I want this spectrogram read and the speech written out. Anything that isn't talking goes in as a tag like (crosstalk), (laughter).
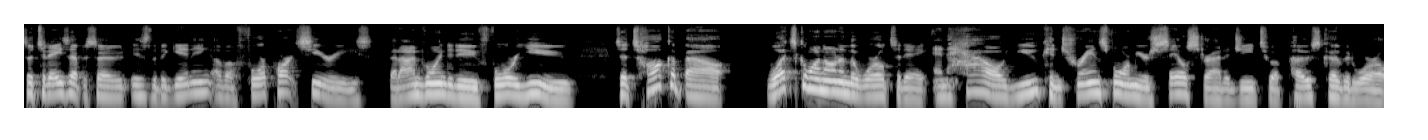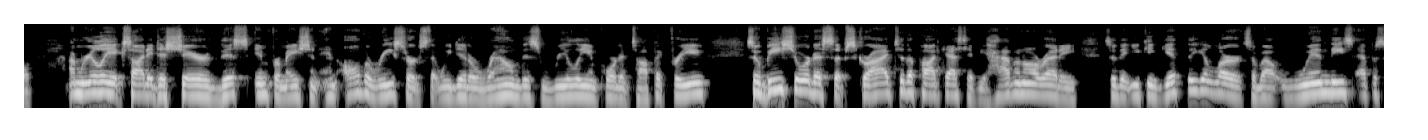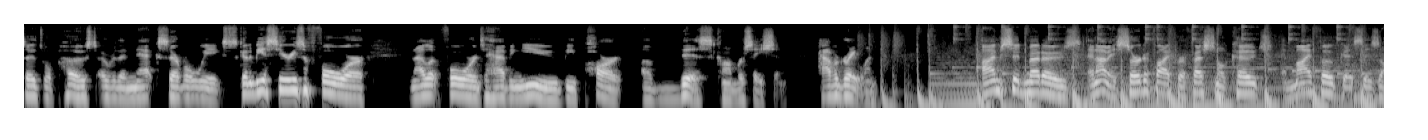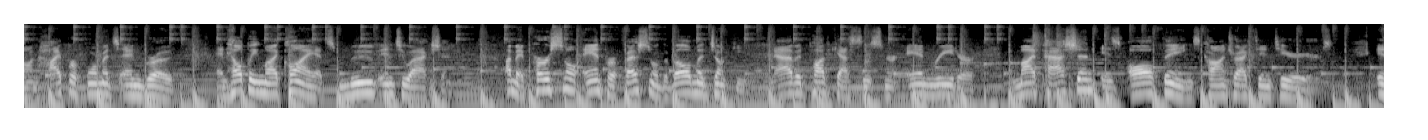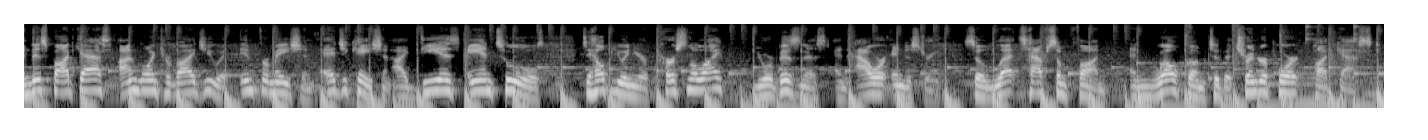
So today's episode is the beginning of a four part series that I'm going to do for you to talk about what's going on in the world today and how you can transform your sales strategy to a post COVID world. I'm really excited to share this information and all the research that we did around this really important topic for you. So be sure to subscribe to the podcast if you haven't already so that you can get the alerts about when these episodes will post over the next several weeks. It's going to be a series of four, and I look forward to having you be part of this conversation. Have a great one. I'm Sid Meadows, and I'm a certified professional coach, and my focus is on high performance and growth and helping my clients move into action. I'm a personal and professional development junkie, an avid podcast listener and reader. And my passion is all things contract interiors. In this podcast, I'm going to provide you with information, education, ideas, and tools to help you in your personal life, your business, and our industry. So let's have some fun and welcome to the Trend Report podcast.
